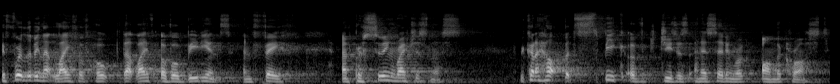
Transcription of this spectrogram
If we're living that life of hope, that life of obedience and faith, and pursuing righteousness, we cannot help but speak of Jesus and his saving work on the cross.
